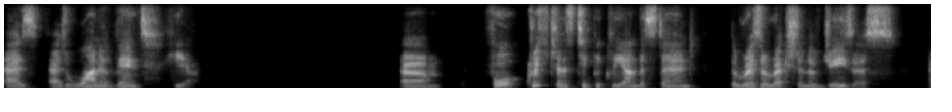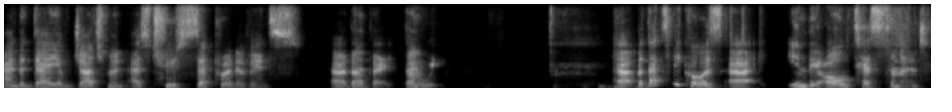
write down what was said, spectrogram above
as, as one event here. Um, for Christians, typically understand the resurrection of Jesus and the day of judgment as two separate events, uh, don't they? Don't we? Uh, but that's because uh, in the Old Testament,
